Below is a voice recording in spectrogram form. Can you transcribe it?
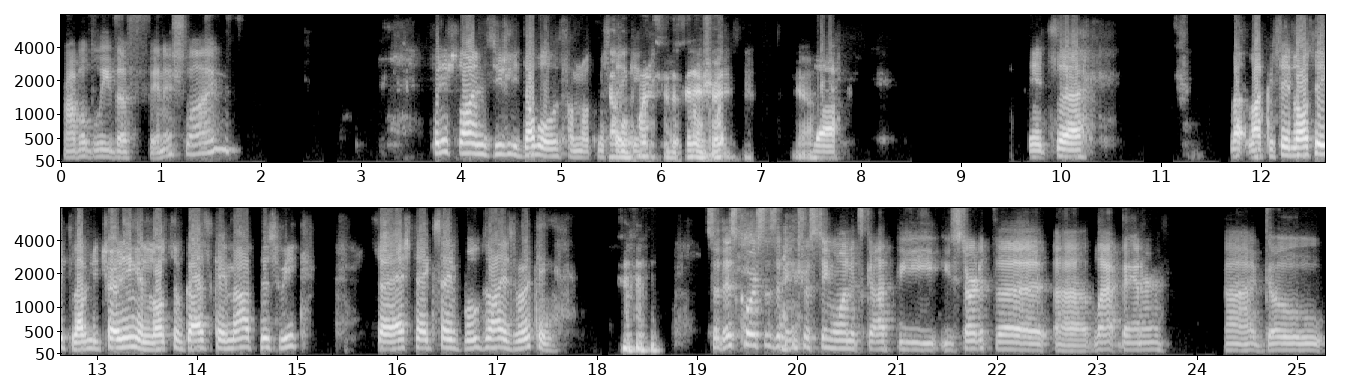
probably the finish line. Finish line is usually double, if I'm not mistaken. Double mistaken. points for the finish, right? Yeah. Yeah. It's uh like we said last week, lovely training and lots of guys came out this week. So hashtag save bullseye is working. So this course is an interesting one. It's got the you start at the uh, lap banner, uh, go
